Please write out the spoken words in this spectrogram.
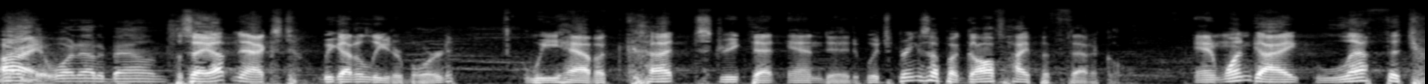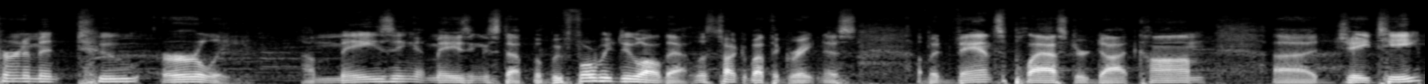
I right. one out of bounds. So say up next, we got a leaderboard. We have a cut streak that ended, which brings up a golf hypothetical. And one guy left the tournament too early. Amazing, amazing stuff. But before we do all that, let's talk about the greatness of advancedplaster.com. Uh, JT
